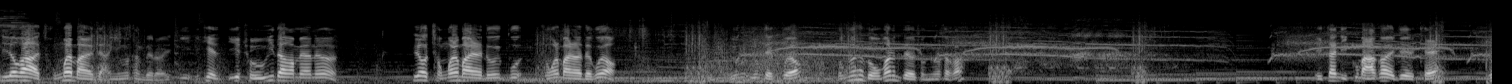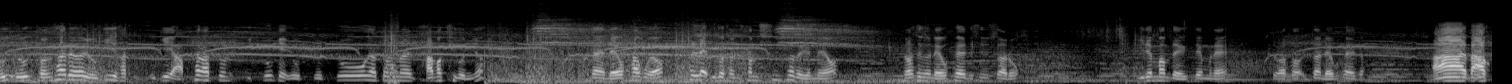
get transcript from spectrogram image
힐러가 정말 많아야 돼. 악령 상대로 이- 이렇게 이게 조용히 당하면은 힐러가 정말 많아야 되고 정말 많아야 되고요. 용, 용 됐고요. 정령사 너무 많은데요, 정령사가. 일단 입구 이제 이렇게. 여기, 여기 전사를 여기 가- 여기 앞에 갔던 이쪽에 요, 이쪽에 갔다 오면 다 막히거든요. 일단 레업 하고요. 플랩 이거 전투하면 신수사 되겠네요. 들어가서 이거 레업 해야죠 신수사로. 이렘만 되기 때문에 들어가서 일단 레업 해야죠. 아, 막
